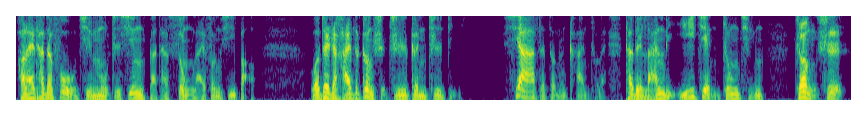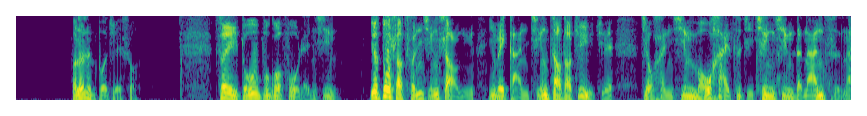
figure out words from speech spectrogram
后来，他的父亲穆之星把她送来风息堡，我对这孩子更是知根知底，瞎子都能看出来，他对兰里一见钟情。正是，弗罗伦伯爵说：“最毒不过妇人心。”有多少纯情少女因为感情遭到拒绝，就狠心谋害自己倾心的男子呢？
